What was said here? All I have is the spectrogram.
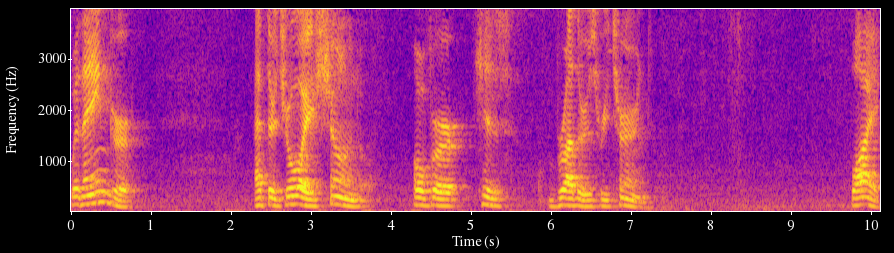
with anger at their joy shown over his brother's return. Why?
